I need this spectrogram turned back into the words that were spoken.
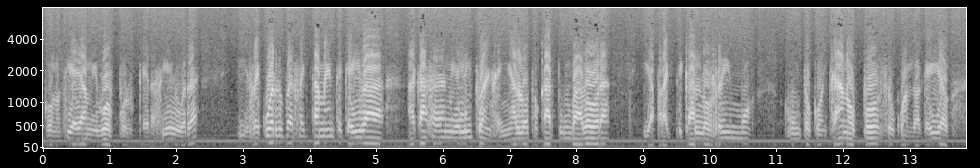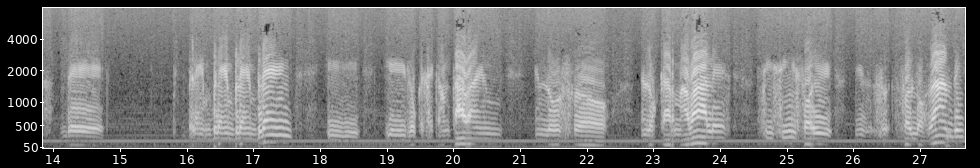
conocía ya mi voz porque era ciego, ¿verdad? Y recuerdo perfectamente que iba a casa de Miguelito a enseñarlo a tocar tumbadora y a practicar los ritmos junto con Chano Pozo cuando aquello de blen, blen, blen, blen y, y lo que se cantaba en, en los oh, en los carnavales, sí, sí, soy, eh, so- soy los dandy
